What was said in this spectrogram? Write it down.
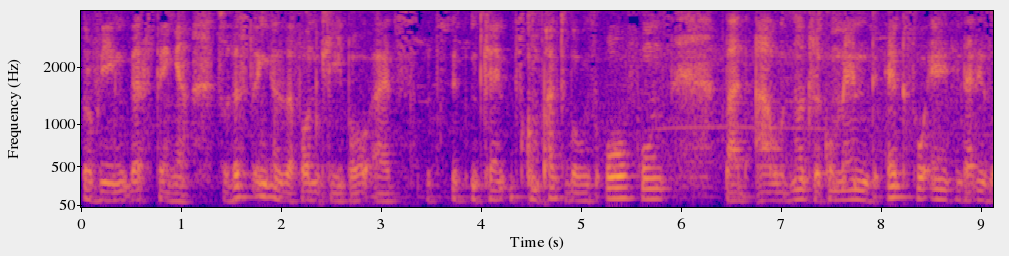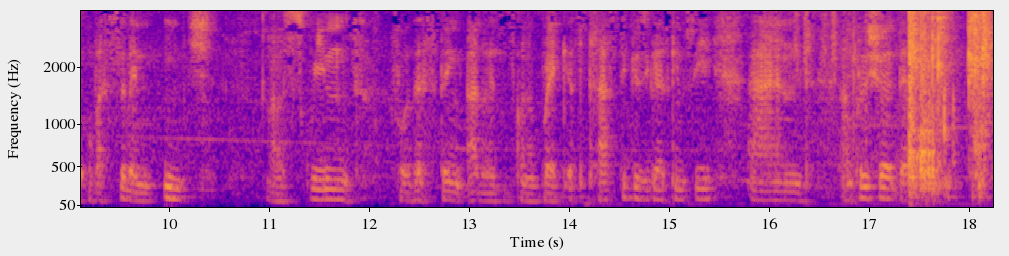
reviewing this thing here. So this thing is a phone clipper it's it's it can it's compatible with all phones but i would not recommend it for anything that is over seven inch uh, screens for this thing. Otherwise it's gonna break. It's plastic as you guys can see and i'm pretty sure that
